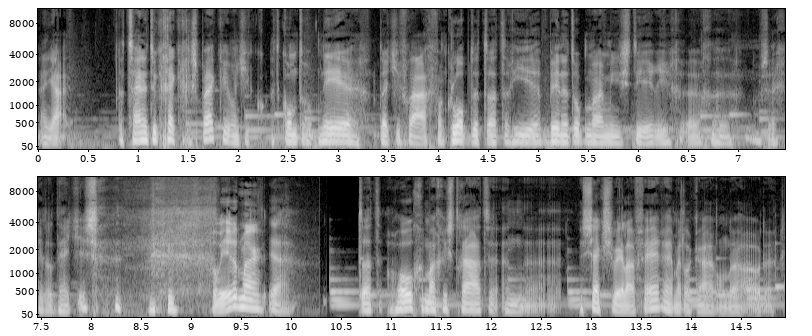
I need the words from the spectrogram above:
En ja, dat zijn natuurlijk gekke gesprekken, want je, het komt erop neer dat je vraagt van klopt het dat er hier binnen het Openbaar Ministerie, uh, ge, hoe zeg je dat netjes? Probeer het maar. Ja, dat hoge magistraten een, uh, een, seksuele affaire met elkaar onderhouden.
